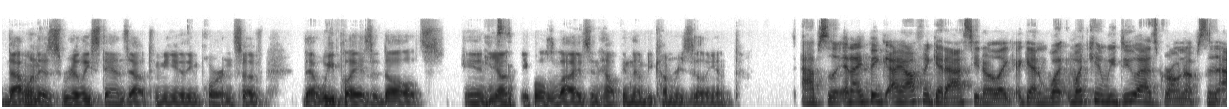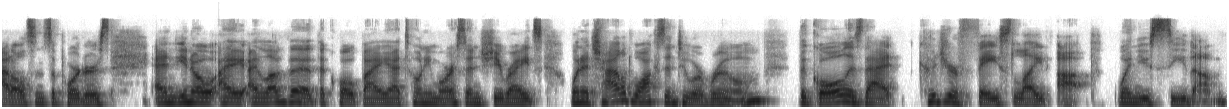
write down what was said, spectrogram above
that one is really stands out to me the importance of that we play as adults in yes. young people's lives and helping them become resilient. Absolutely. And I think I often get asked, you know, like again, what what can we do as grown-ups and adults and supporters? And you know, I I love the the quote by uh, Toni Morrison. She writes, "When a child walks into a room, the goal is that could your face light up when you see them.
